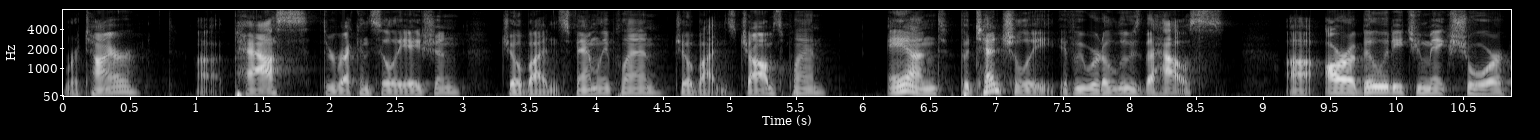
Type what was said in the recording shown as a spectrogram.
retire. Uh, pass through reconciliation Joe Biden's family plan, Joe Biden's jobs plan, and potentially, if we were to lose the House, uh, our ability to make sure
